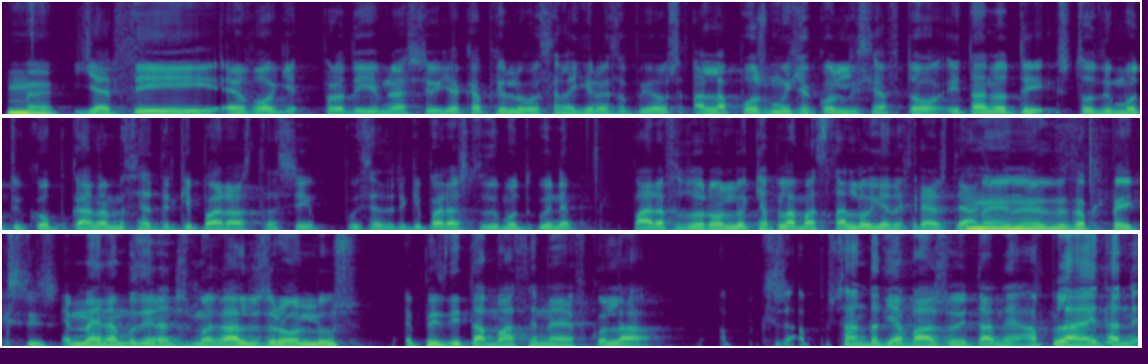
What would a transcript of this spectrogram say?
ναι. Γιατί εγώ για- πρώτη γυμνασίου για κάποιο λόγο ήθελα να γίνω ηθοποιός, αλλά πώς μου είχε κολλήσει αυτό ήταν ότι στο δημοτικό που κάναμε θεατρική παράσταση, που η θεατρική παράσταση του δημοτικού είναι πάρε αυτό το ρόλο και απλά μάθεις τα λόγια, δεν χρειάζεται ναι, acting. ναι, δεν θα παίξεις. Εμένα μου δίναν τους μεγάλους ρόλους, επειδή τα μάθαινα εύκολα. Ξέρεις, Σαν να τα διαβάζω ήταν, απλά ήταν. Α,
